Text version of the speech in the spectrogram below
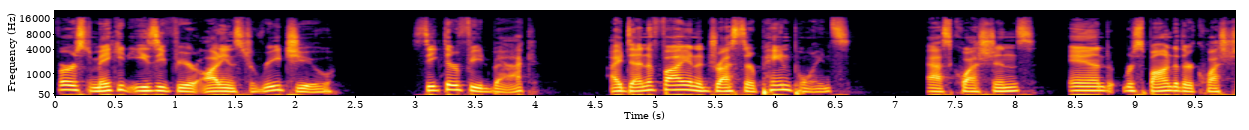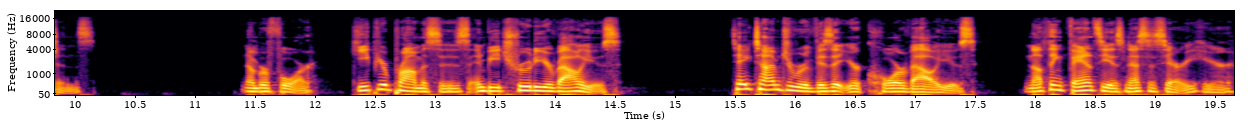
First, make it easy for your audience to reach you, seek their feedback, identify and address their pain points, ask questions, and respond to their questions. Number four, keep your promises and be true to your values. Take time to revisit your core values. Nothing fancy is necessary here.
